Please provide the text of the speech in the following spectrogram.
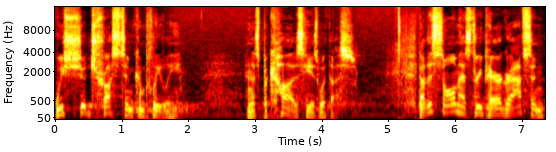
we should trust Him completely. And that's because He is with us. Now, this psalm has three paragraphs, and,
